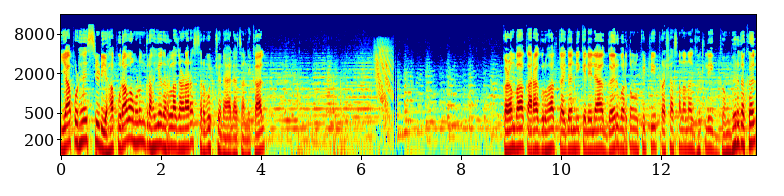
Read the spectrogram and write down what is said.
यापुढे सीडी हा पुरावा म्हणून ग्राह्य धरला जाणार सर्वोच्च न्यायालयाचा निकाल. कळंबा कारागृहात कैद्यांनी केलेल्या गैरवर्तणुकीची प्रशासनानं घेतली गंभीर दखल.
